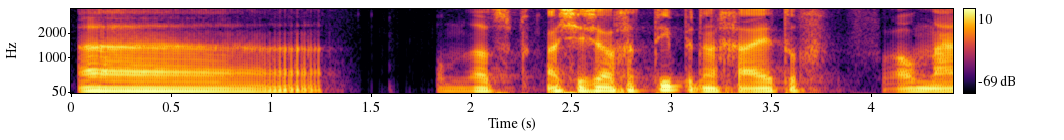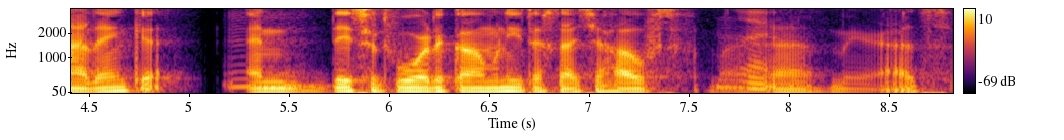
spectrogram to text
eh, omdat als je zo gaat typen, dan ga je toch vooral nadenken. Mm. En dit soort woorden komen niet echt uit je hoofd, maar Nee. eh, meer uit,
